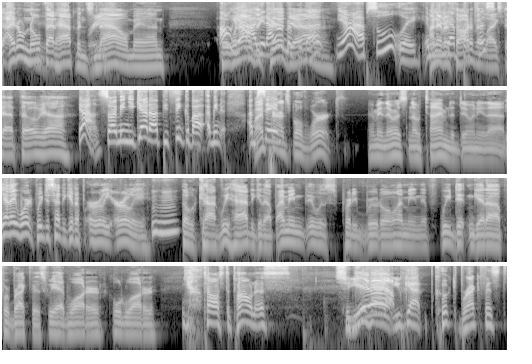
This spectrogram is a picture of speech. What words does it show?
I don't know if that happens Crazy. now, man. Oh when yeah, I was I a mean, I kid, remember yeah. that. Yeah, absolutely. I, mean, I never you'd have thought of it breakfast. like that, though. Yeah. Yeah, so I mean, you get up, you think about. I mean, I'm My saying parents both worked. I mean, there was no time to do any of that. Yeah, they worked. We just had to get up early, early. Mm-hmm. Oh God, we had to get up. I mean, it was pretty brutal. I mean, if we didn't get up for breakfast, we had water, cold water, tossed upon us. So you Get had up! you got cooked breakfast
